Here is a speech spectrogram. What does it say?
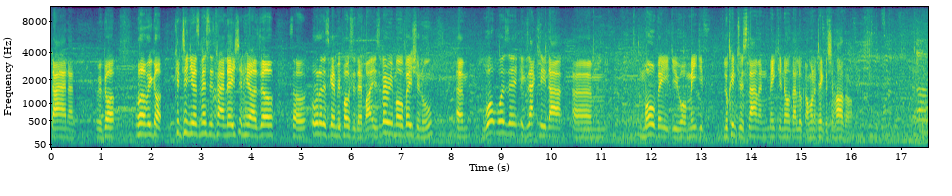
Dan, and we've got well, we've got Continuous Message Foundation here as well. So all of this is going to be posted there, but it's very motivational. Um, what was it exactly that um, motivated you or made you look into Islam and make you know that look, I want to take the Shahada? Um,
